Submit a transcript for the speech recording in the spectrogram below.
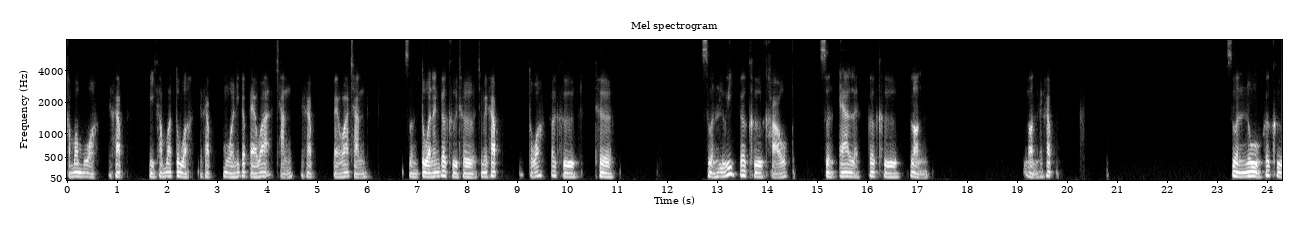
คำว่ามัวนะครับ มีคำว่าตัวนะครับ มัวนี่ก็แปลว่า ฉันนะครับ แปลว่าฉัน ส่วนตัวนั้นก็คือเธอใช่ไหมครับ ตัวก็คือเธอ ส่วนลุยก็คือเขา ส่วนแอลก็คือหล่อน หล่อนนะครับ ส่วนนูก็คือ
